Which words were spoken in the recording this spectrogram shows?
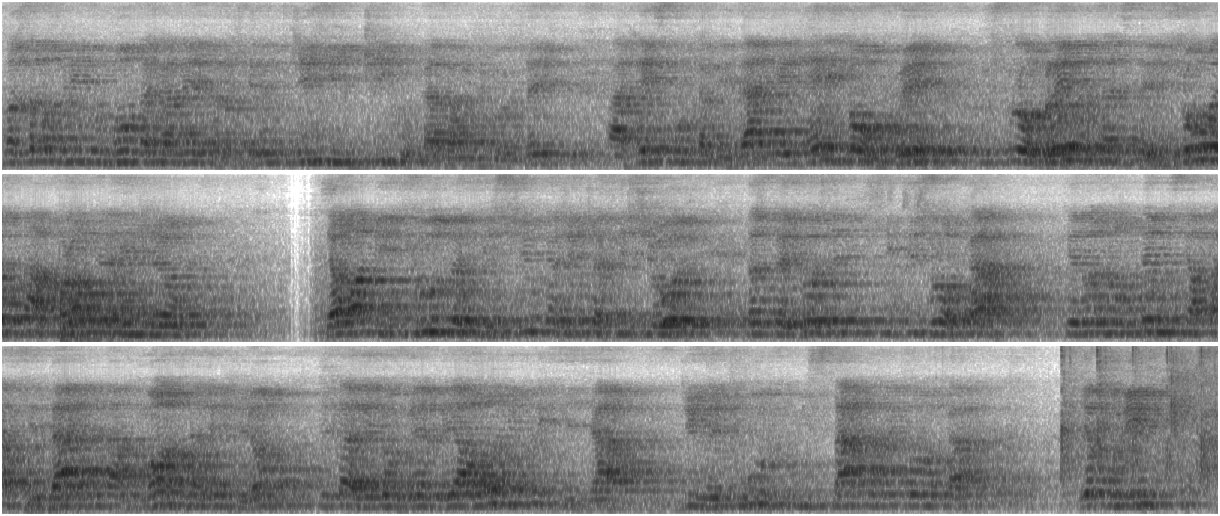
Nós estamos abrindo mão da caneta, nós queremos dividir com cada um de vocês a responsabilidade de resolver os problemas das pessoas na própria região. É um absurdo assistir o que a gente assiste hoje, das pessoas terem que se deslocar, porque nós não temos capacidade na nossa região de estar resolvendo. E aonde precisar de recursos, o Estado vai colocar. E é por isso.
